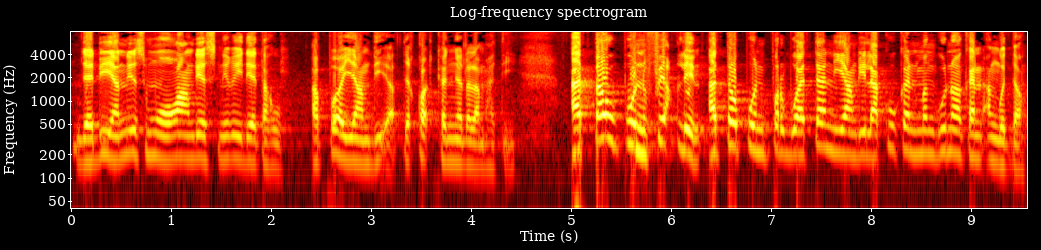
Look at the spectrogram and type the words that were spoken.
Jadi yang ni semua orang dia sendiri dia tahu. Apa yang diiktiqatkannya dalam hati ataupun fi'lin ataupun perbuatan yang dilakukan menggunakan anggota.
